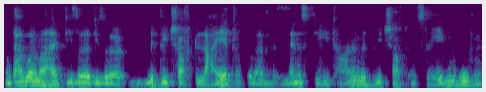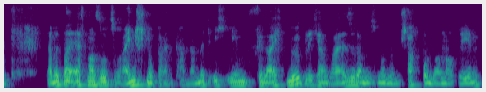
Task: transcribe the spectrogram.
Und da wollen wir halt diese, diese Mitgliedschaft Light oder nenn es digitale Mitgliedschaft ins Leben rufen, damit man erstmal so, so reinschnuppern kann, damit ich eben vielleicht möglicherweise, da müssen wir mit dem Schachbund auch noch reden,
